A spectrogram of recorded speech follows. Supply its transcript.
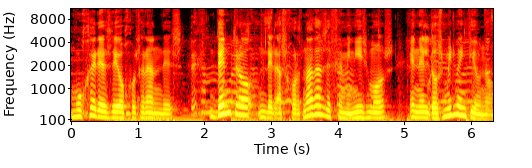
Mujeres de Ojos Grandes, dentro de las jornadas de feminismos en el 2021.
